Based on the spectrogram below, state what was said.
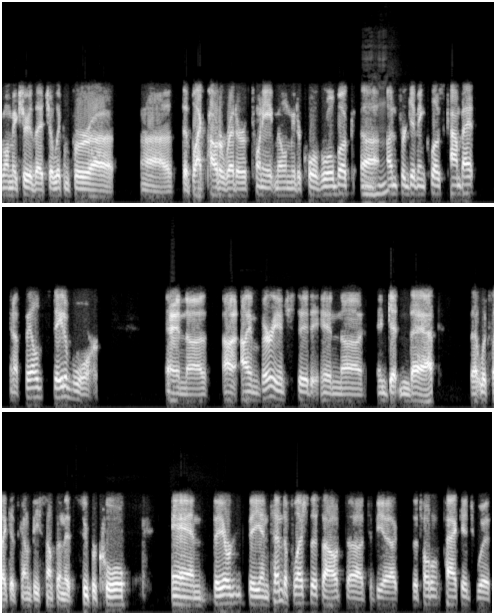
you want to make sure that you're looking for uh, uh, the Black Powder Red Earth 28 millimeter core rulebook, uh, mm-hmm. Unforgiving Close Combat in a Failed State of War, and uh, I'm very interested in uh, in getting that. That looks like it's going to be something that's super cool, and they are they intend to flesh this out uh, to be a the total package with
